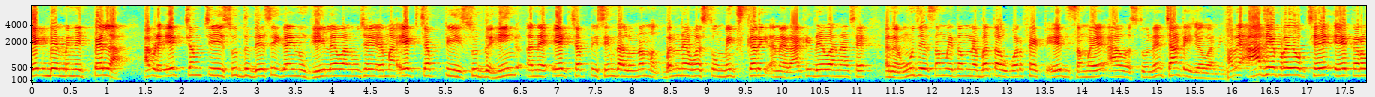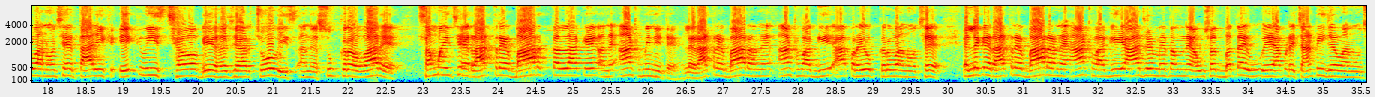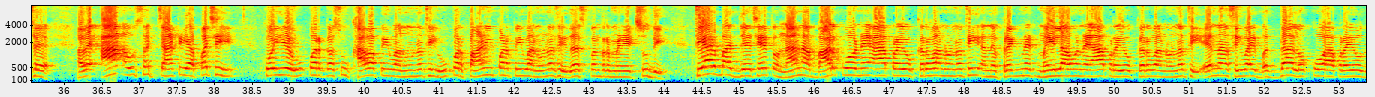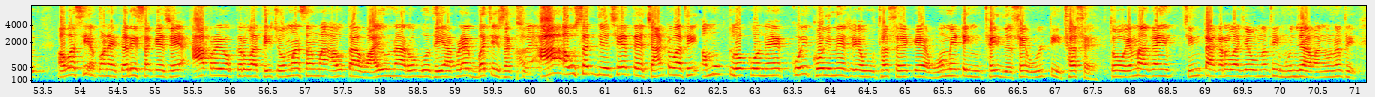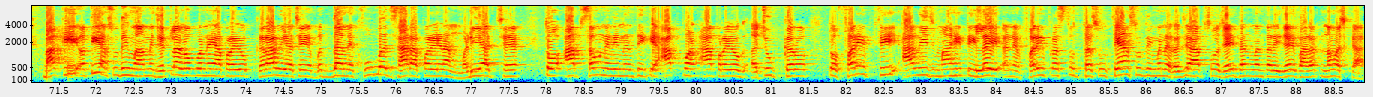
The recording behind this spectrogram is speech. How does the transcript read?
એક બે મિનિટ પહેલા આપણે એક ચમચી શુદ્ધ દેશી ગાયનું ઘી લેવાનું છે. એમાં એક ચપટી શુદ્ધ હિંગ અને એક ચપટી સિંધાલુ નમક. બંને વસ્તુ મિક્સ કરી અને રાખી દેવાના છે. અને હું જે સમય તમને બતાવું પરફેક્ટ એ જ સમયે આ વસ્તુને ચાંટી જવાની હવે આ જે પ્રયોગ છે એ કરવાનો છે તારીખ એકવીસ છ બે હજાર ચોવીસ અને શુક્રવારે સમય છે રાત્રે બાર કલાકે અને આઠ મિનિટે. એટલે રાત્રે બાર અને આઠ વાગી આ પ્રયોગ કરવાનો છે. એટલે કે રાત્રે બાર અને આઠ વાગી આ જે મેં તમને ઔષધ બતાવ્યું, એ આપણે ચાંટી જવાનું છે. હવે આ ઔષધ ચાંટ્યા પછી કોઈએ ઉપર કશું ખાવા પીવાનું નથી, ઉપર પાણી પણ પીવાનું નથી દસ પંદર મિનિટ સુધી. ત્યારબાદ જે છે તો નાના બાળકોને આ પ્રયોગ કરવાનો નથી અને પ્રેગ્નેન્ટ મહિલાઓને આ પ્રયોગ કરવાનો નથી. એના સિવાય બધા લોકો આ પ્રયોગ અવશ્યપણે કરી શકે છે. આ પ્રયોગ કરવાથી ચોમાસામાં આવતા વાયુના રોગોથી આપણે બચી શકશું. આ ઔષધ જે છે તે ચાંટવાથી અમુક લોકોને કોઈ કોઈને જ એવું થશે કે વોમિટિંગ થઈ જશે ઉલટી થશે. તો એમાં કંઈ ચિંતા કરવા જેવું નથી મૂંઝાવાનું નથી. બાકી અત્યાર સુધીમાં અમે જેટલા લોકોને આ પ્રયોગ કરાવ્યા છે એ બધાને ખૂબ જ સારા પરિણામ મળ્યા જ છે. તો આપ સૌને વિનંતી કે આપ પણ આ પ્રયોગ અચૂક કરો. તો ફરીથી આવી જ માહિતી લઈ અને ફરી પ્રસ્તુત થશું. ત્યાં સુધી મને રજા આપશો. જય ધન્વંતરી, જય ભારત. નમસ્કાર.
